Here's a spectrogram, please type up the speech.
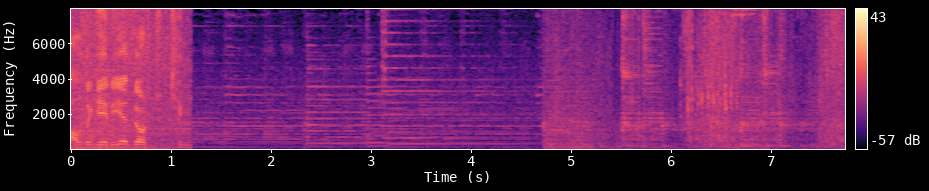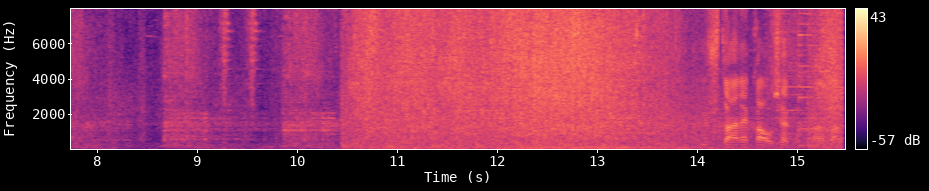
Kaldı geriye 4. Kim? Üç tane kalacak bunlardan.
